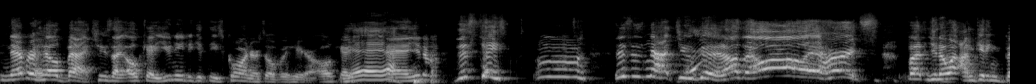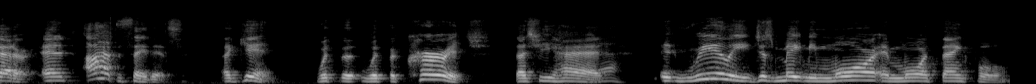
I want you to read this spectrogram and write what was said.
never held back. She's like, okay, you need to get these corners over here, okay? Yeah, yeah. And you know, this tastes. mm, this is not too good. I was like, oh, it hurts. But you know what? I'm getting better. And I have to say this again, with the with the courage that she had Yeah. it really just made me more and more thankful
